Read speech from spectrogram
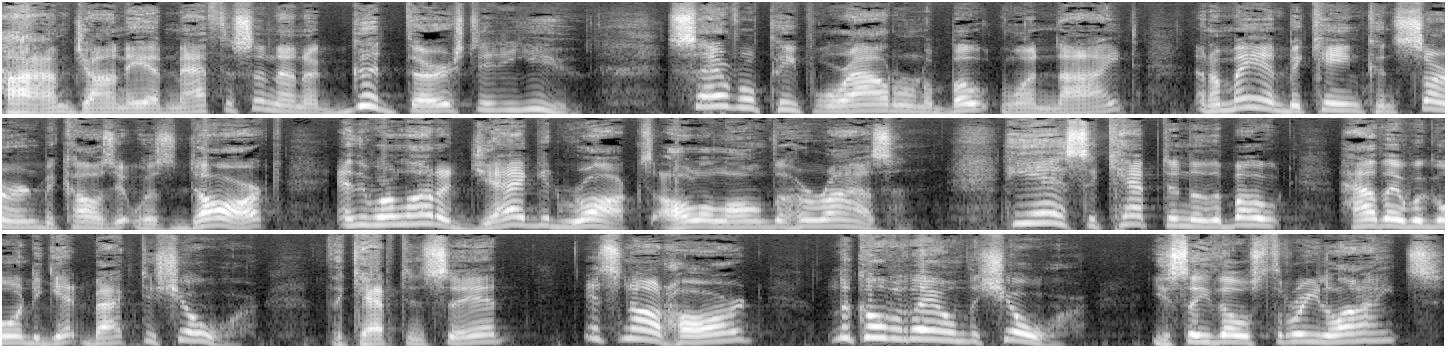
Hi, I'm John Ed Mathison, and a good Thursday to you. Several people were out on a boat one night, and a man became concerned because it was dark and there were a lot of jagged rocks all along the horizon. He asked the captain of the boat how they were going to get back to shore. The captain said, It's not hard. Look over there on the shore. You see those three lights?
